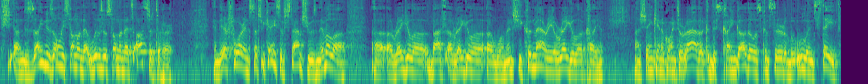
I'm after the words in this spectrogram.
Zaina is only someone that lives with someone that's usher to her. And therefore, in such a case, if Stam, she was Nivala, uh, a regular, a regular uh, woman, she could marry a regular Kayan. Mashenkin, according to Rav, this Kain Gadol is considered a Ba'ula in state,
